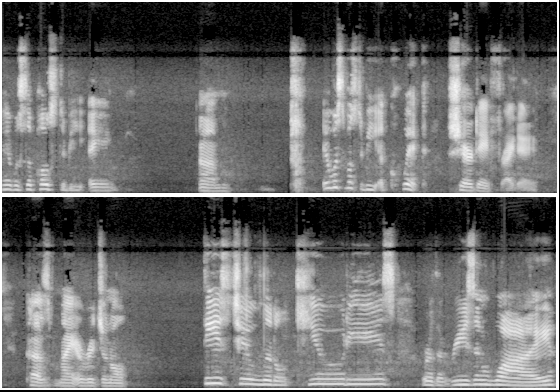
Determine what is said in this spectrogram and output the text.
it was supposed to be a um it was supposed to be a quick share day Friday cuz my original these two little cuties were the reason why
